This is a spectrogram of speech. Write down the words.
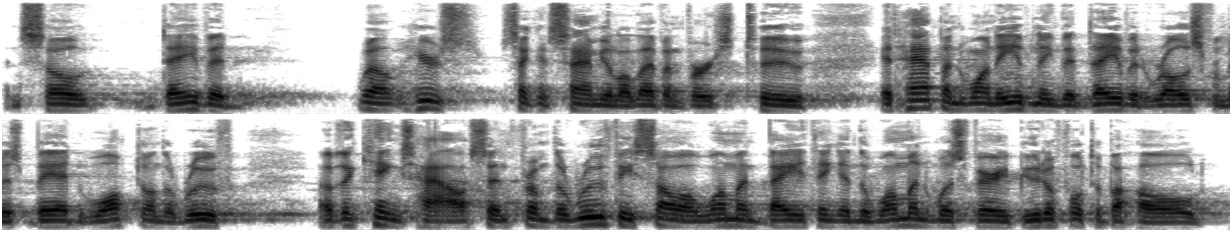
And so David well, here's 2 Samuel 11 verse 2. It happened one evening that David rose from his bed walked on the roof of the king's house, and from the roof he saw a woman bathing, and the woman was very beautiful to behold.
